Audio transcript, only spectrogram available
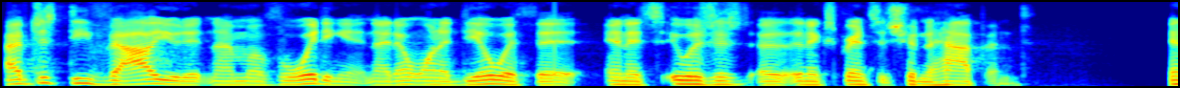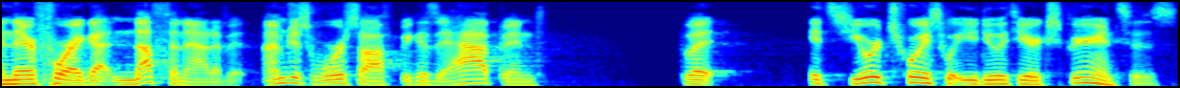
I've just devalued it and I'm avoiding it and I don't want to deal with it. And it's it was just a, an experience that shouldn't have happened and therefore I got nothing out of it. I'm just worse off because it happened. But it's your choice what you do with your experiences.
